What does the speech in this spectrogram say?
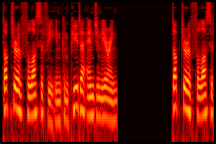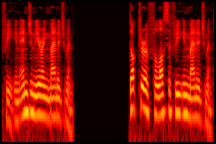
Doctor of Philosophy in Computer Engineering. Doctor of Philosophy in Engineering Management. Doctor of Philosophy in Management.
